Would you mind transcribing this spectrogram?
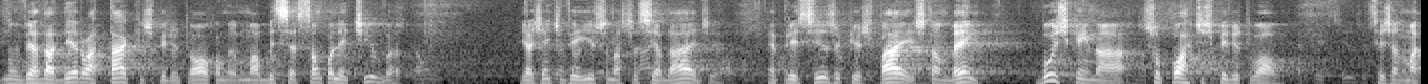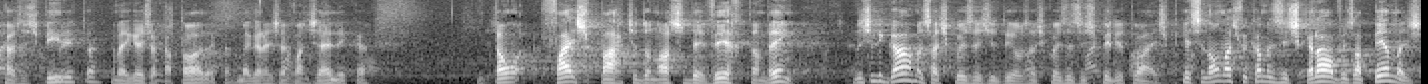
num verdadeiro ataque espiritual, como uma obsessão coletiva, e a gente vê isso na sociedade, é preciso que os pais também busquem na suporte espiritual, seja numa casa espírita, numa igreja católica, numa igreja evangélica. Então, faz parte do nosso dever também nos ligarmos às coisas de Deus, às coisas espirituais, porque senão nós ficamos escravos apenas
